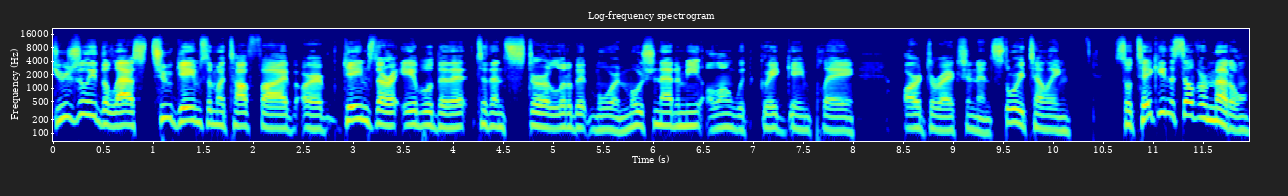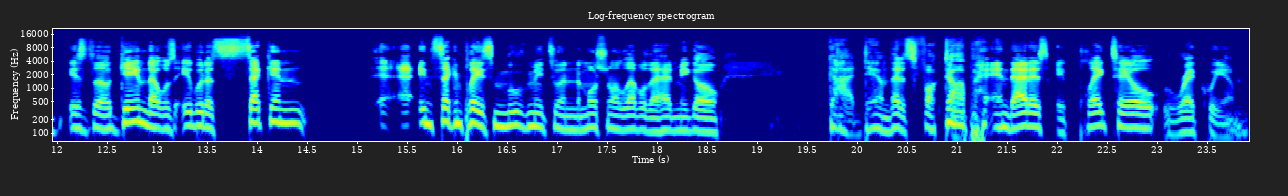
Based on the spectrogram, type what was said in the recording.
Usually, the last two games in my top five are games that are able to, to then stir a little bit more emotion out of me, along with great gameplay, art direction, and storytelling. So, taking the silver medal is the game that was able to second in second place move me to an emotional level that had me go God damn, that is fucked up. And that is a Plague Tale Requiem.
